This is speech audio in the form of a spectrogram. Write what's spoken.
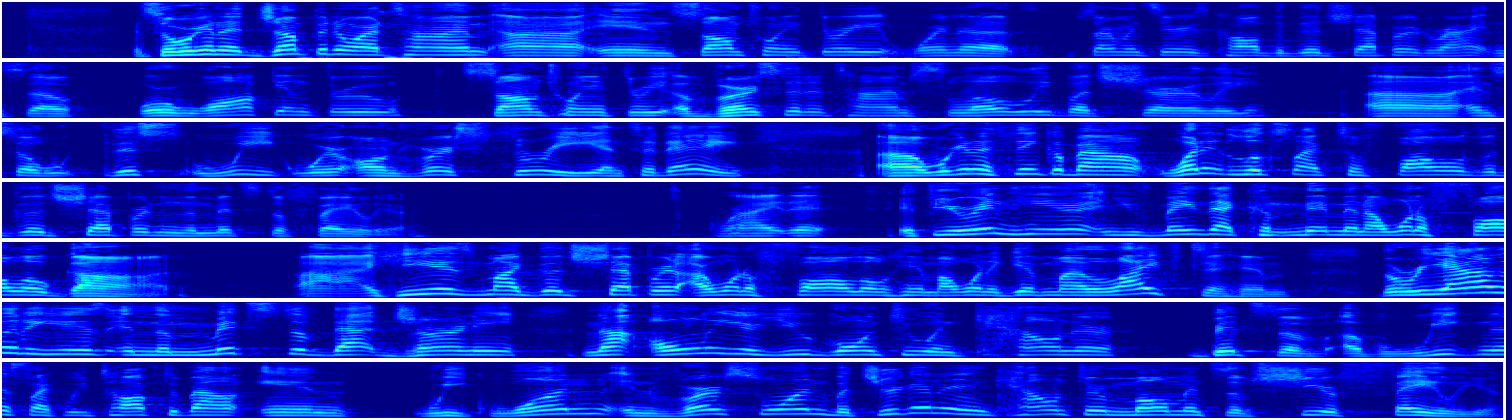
And so we're going to jump into our time uh, in Psalm 23. We're in a sermon series called The Good Shepherd, right? And so we're walking through Psalm 23, a verse at a time, slowly but surely. Uh, and so this week we're on verse 3. And today uh, we're going to think about what it looks like to follow the Good Shepherd in the midst of failure, right? If you're in here and you've made that commitment, I want to follow God. Uh, he is my good shepherd. I want to follow him. I want to give my life to him. The reality is, in the midst of that journey, not only are you going to encounter bits of, of weakness, like we talked about in week one, in verse one, but you're going to encounter moments of sheer failure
